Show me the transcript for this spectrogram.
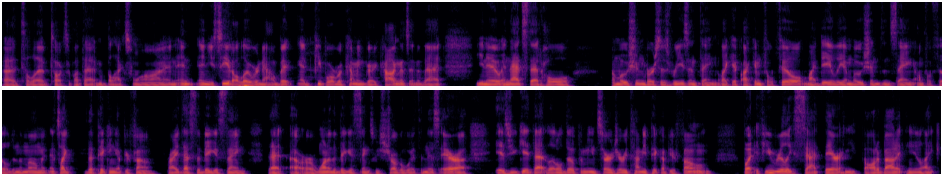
uh, taleb talks about that in black swan and, and and you see it all over now but and people are becoming very cognizant of that you know and that's that whole emotion versus reason thing. Like if i can fulfill my daily emotions and saying i'm fulfilled in the moment it's like the picking up your phone right? That's the biggest thing that uh, or one of the biggest things we struggle with in this era is you get that little dopamine surge every time you pick up your phone. But if you really sat there and you thought about it and you're like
